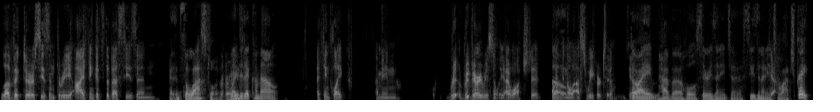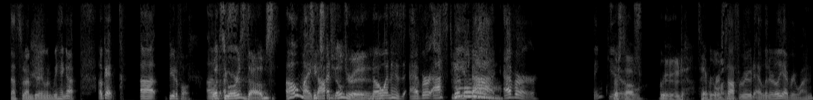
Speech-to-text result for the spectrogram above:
Love Victor season three. I think it's the best season. It's the last one, right? When did it come out? I think like I mean, re- re- very recently. I watched it like in the Oh. last week or two. So I have a whole series I need to season I need Yeah. to watch. Great. That's what I'm doing when we hang up. Okay. Uh beautiful. Um, What's a- yours, Dubs? Oh my Teach the god. children. No one has ever asked me it back. Ever. Thank you. First off, rude to everyone. First off, rude at literally everyone.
